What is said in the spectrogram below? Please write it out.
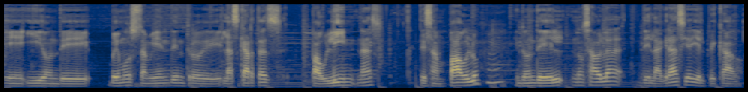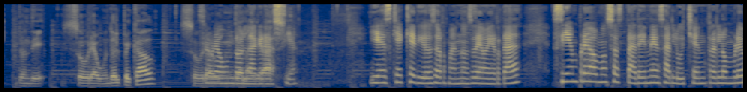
Eh, y donde vemos también dentro de las cartas paulinas de San Pablo, en donde él nos habla de la gracia y el pecado, donde sobreabundó el pecado, sobreabundó, sobreabundó la gracia. Y es que, queridos hermanos, de verdad, siempre vamos a estar en esa lucha entre el hombre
